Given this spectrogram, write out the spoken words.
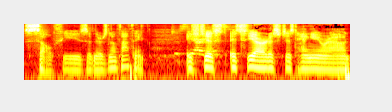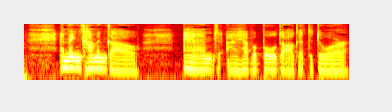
selfies and there's no nothing. it's just it's the artist just hanging around and they can come and go. And I have a bulldog at the door.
